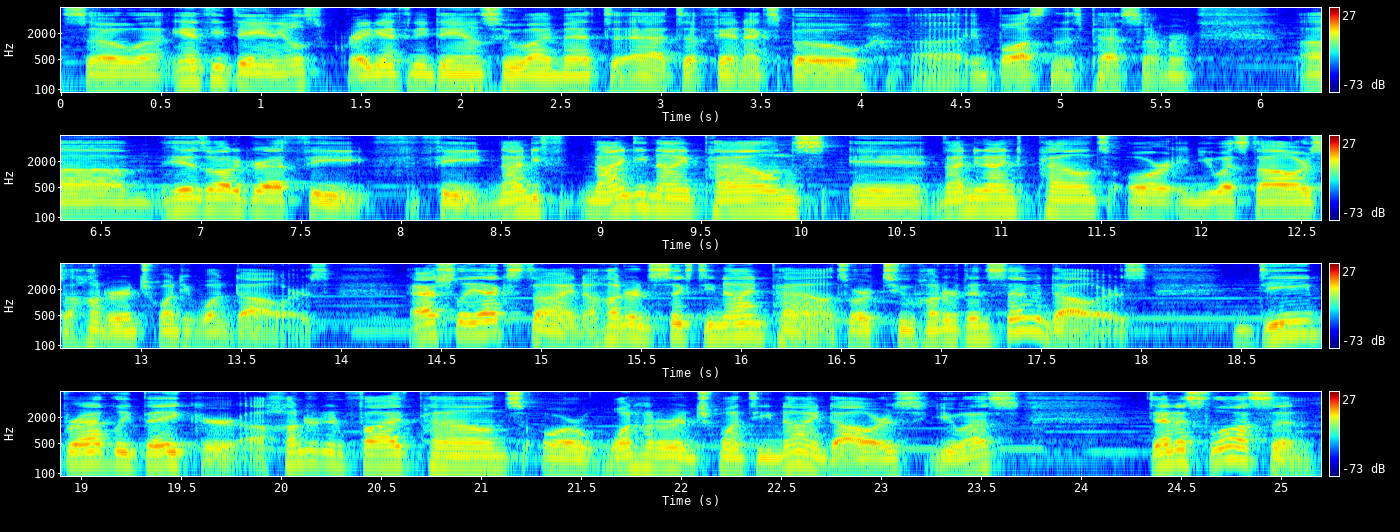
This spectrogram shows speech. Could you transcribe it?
So uh, Anthony Daniels, great Anthony Daniels, who I met at uh, Fan Expo uh, in Boston this past summer. Um, his autograph fee fee 90, 99 pounds in 99 pounds or in U.S. dollars 121 dollars. Ashley Eckstein 169 pounds or 207 dollars. D. Bradley Baker 105 pounds or 129 dollars U.S. Denis Lawson,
